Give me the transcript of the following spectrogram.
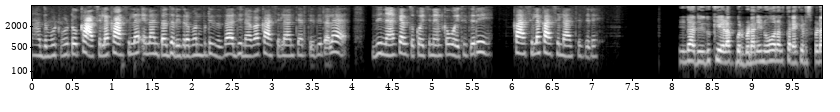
ಅದು ಬಿಟ್ಬಿಟ್ಟು ಕಾಸಿಲ್ಲ ಕಾಸಿಲ್ಲ. ಏನಂತ ದರಿದ್ರ ಬಂದ್ಬಿಟ್ಟಿದ್ದದ ದಿನವ ಕಾಸಿಲ್ಲ ಅಂತ ಇರ್ತಿದ್ದೀರಲ್ಲ ದಿನ ಕೆಲ್ಸಕ್ಕೆ ಹೋಯ್ತೀನಿ ಅನ್ಕೊ, ಹೋಯ್ತಿದ್ದೀರಿ? ಕಾಸಿಲ್ಲ ಕಾಸಿಲ್ಲ ಅಂತಿದ್ದೀರಿ. ನೀನು ಅದು ಇದು ಕೇಳಕ್ ಬರ್ಬೇಡ, ನೀನು ನಂಗೆ ತಲೆ ಕೆಡಿಸ್ಬೇಡ,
